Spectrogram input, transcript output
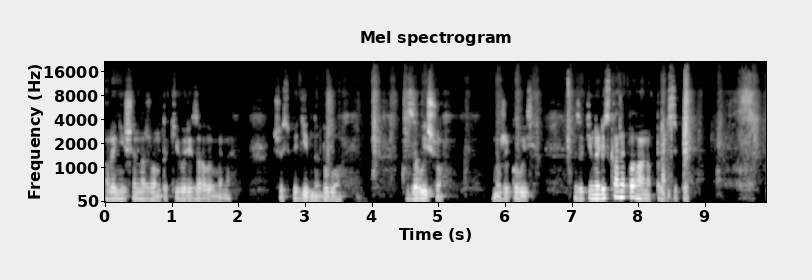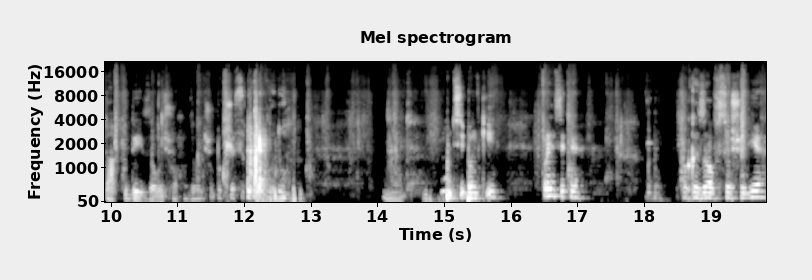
Раніше ножом такі вирізали в мене. Щось подібне було. Залишу. Може колись закину. Ліска непогана, в принципі. Так, куди її залишу? Залишу, поки що сюди покладу. От. Ну, ці банки, в принципі, показав все, що є.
